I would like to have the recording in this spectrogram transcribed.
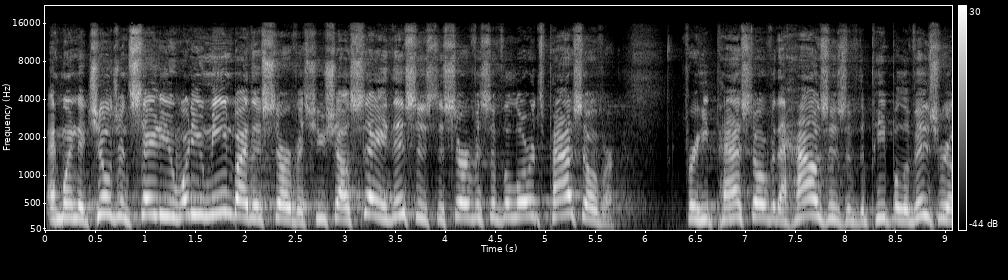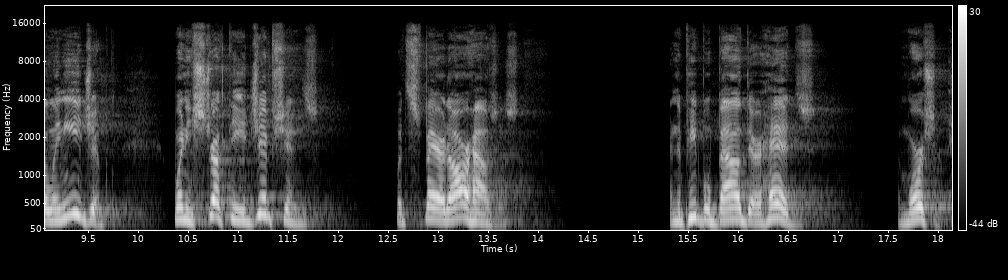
And when the children say to you, What do you mean by this service? You shall say, This is the service of the Lord's Passover. For he passed over the houses of the people of Israel in Egypt when he struck the Egyptians, but spared our houses. And the people bowed their heads and worshiped.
